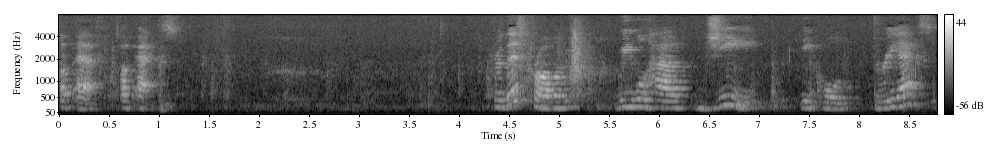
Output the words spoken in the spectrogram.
of f of x. For this problem, we will have g equal 3x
